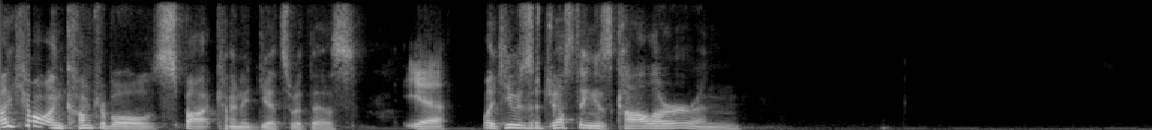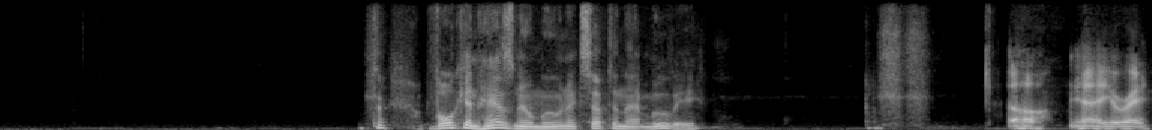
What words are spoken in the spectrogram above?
Like how uncomfortable Spock kind of gets with this. Yeah. Like he was adjusting his collar and Vulcan has no moon except in that movie. Oh, yeah, you're right.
